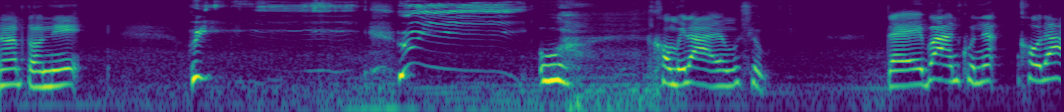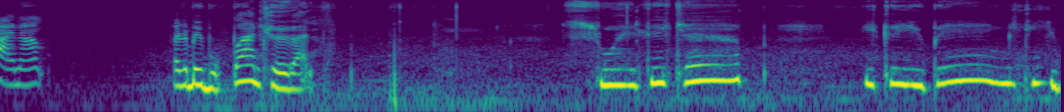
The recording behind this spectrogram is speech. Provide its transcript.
นะตอนนี้เฮ้ยเฮ้ยอู้เข้าไม่ได้นะผู้ชมแต่บ้านคนเนี้ยเข้าได้นะเราจะไปบุกบ้านเธอกัน สวัสดีครับ มีใครอยู่บ้างมีใครอยู่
